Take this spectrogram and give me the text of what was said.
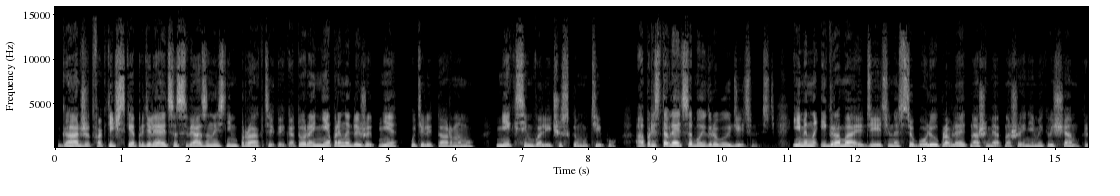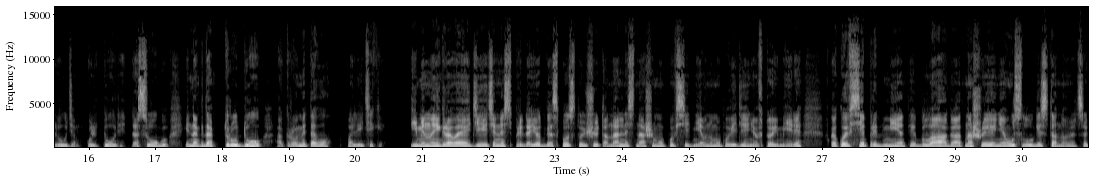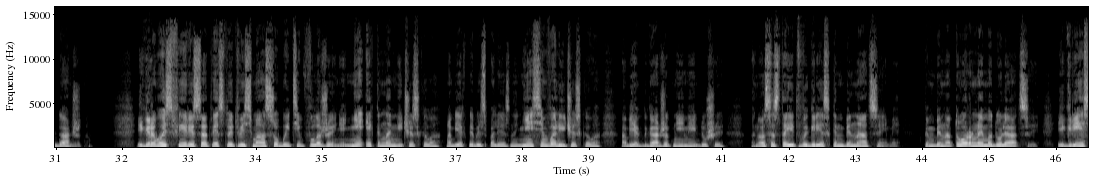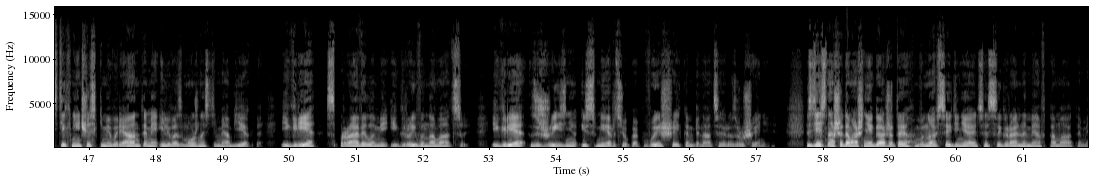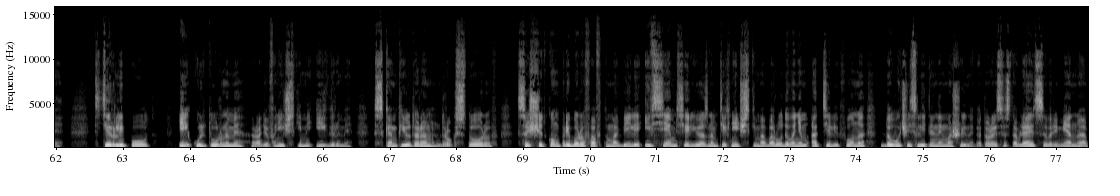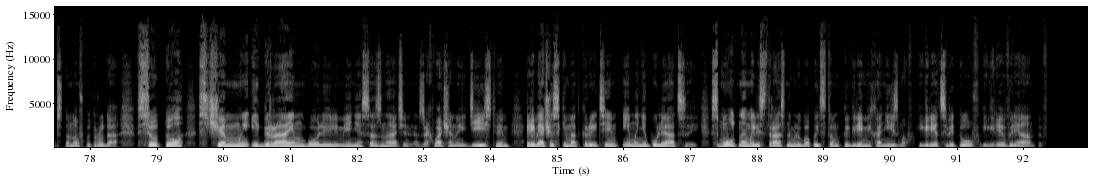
Гаджет фактически определяется связанной с ним практикой, которая не принадлежит ни к утилитарному, ни к символическому типу, а представляет собой игровую деятельность. Именно игровая деятельность все более управляет нашими отношениями к вещам, к людям, культуре, досугу, иногда к труду, а кроме того, к политике. Именно игровая деятельность придает господствующую тональность нашему повседневному поведению в той мере, в какой все предметы, блага, отношения, услуги становятся гаджетом. Игровой сфере соответствует весьма особый тип вложения, не экономического, объекта бесполезны, не символического, объект гаджет не имеет души, оно состоит в игре с комбинациями, в комбинаторной модуляции, игре с техническими вариантами или возможностями объекта, игре с правилами игры в инновацию, игре с жизнью и смертью как высшей комбинации разрушения. Здесь наши домашние гаджеты вновь соединяются с игральными автоматами. Стерлипод, и культурными радиофоническими играми, с компьютером дрогсторов, со щитком приборов автомобиля и всем серьезным техническим оборудованием от телефона до вычислительной машины, которая составляет современную обстановку труда. Все то, с чем мы играем более или менее сознательно, захваченные действием, ребяческим открытием и манипуляцией, смутным или страстным любопытством к игре механизмов, игре цветов, игре вариантов.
